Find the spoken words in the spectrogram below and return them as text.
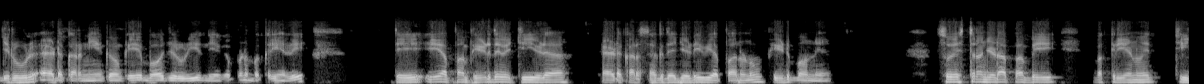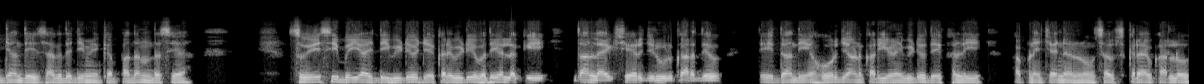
ਜ਼ਰੂਰ ਐਡ ਕਰਨੀਆਂ, ਕਿਉਂਕਿ ਇਹ ਬਹੁਤ ਜ਼ਰੂਰੀ ਹੁੰਦੀਆਂ ਗੱਬਣ ਬੱਕਰੀਆਂ ਲਈ। ਤੇ ਇਹ ਆਪਾਂ ਫੀਡ ਦੇ ਵਿੱਚ ਹੀ ਜਿਹੜਾ ਐਡ ਕਰ ਸਕਦੇ, ਜਿਹੜੀ ਵੀ ਆਪਾਂ ਉਹਨਾਂ ਨੂੰ ਫੀਡ ਪਾਉਂਦੇ ਆ ਸੋ ਇਸ ਤਰ੍ਹਾਂ ਜਿਹੜਾ ਆਪਾਂ ਵੀ ਬੱਕਰੀਆਂ ਨੂੰ ਇਹ ਚੀਜ਼ਾਂ ਦੇ ਸਕਦੇ, ਜਿਵੇਂ ਕਿ ਆਪਾਂ ਤੁਹਾਨੂੰ ਦੱਸਿਆ। ਸੋ ਇਹ ਸੀ ਬਈ ਅੱਜ ਦੀ ਵੀਡੀਓ ਜੇਕਰ ਵੀਡੀਓ ਵਧੀਆ ਲੱਗੀ, ਤਾਂ ਲਾਈਕ ਸ਼ੇਅਰ ਜ਼ਰੂਰ ਕਰ ਦਿਓ। ਤੇ ਇਦਾਂ ਦੀਆਂ ਹੋਰ ਜਾਣਕਾਰੀ ਵਾਲੀਆਂ ਵੀਡੀਓ ਦੇਖਣ ਲਈ ਆਪਣੇ ਚੈਨਲ ਨੂੰ ਸਬਸਕ੍ਰਾਈਬ ਕਰ ਲਓ।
